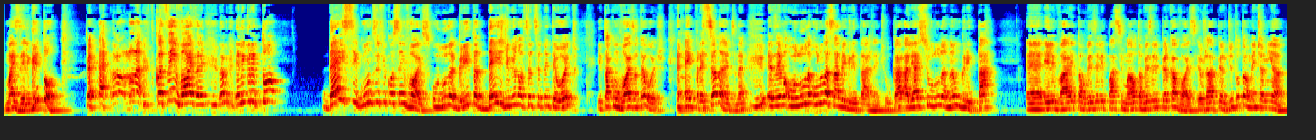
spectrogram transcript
mas ele gritou. ficou sem voz. Ele, ele gritou 10 segundos e ficou sem voz. O Lula grita desde 1978 e tá com voz até hoje. É impressionante, né? O Lula, o Lula sabe gritar, gente. O cara, aliás, se o Lula não gritar, é, ele vai, talvez ele passe mal, talvez ele perca a voz. Eu já perdi totalmente a minha,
